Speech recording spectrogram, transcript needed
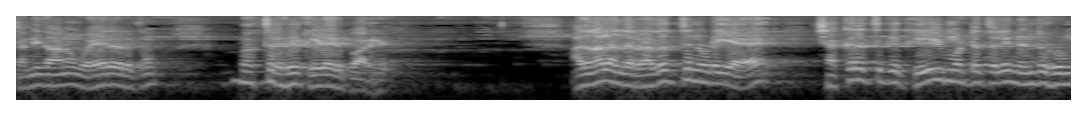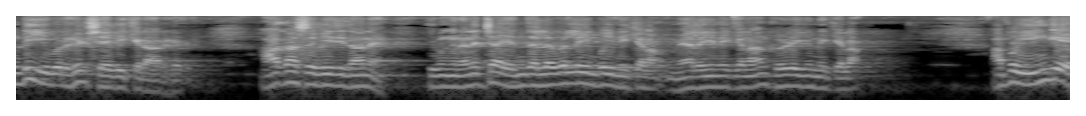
சன்னிதானம் உயர இருக்கும் பக்தர்கள் கீழே இருப்பார்கள். அதனால் அந்த ரதத்தினுடைய சக்கரத்துக்கு கீழ் மட்டத்திலே நின்று கொண்டு இவர்கள் சேவிக்கிறார்கள். ஆகாச வீதி தானே? இவங்க நினைச்சா எந்த லெவல்லையும் போய் நிற்கலாம் மேலையும் நிற்கலாம் கீழையும் நிற்கலாம் அப்போ இங்கே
